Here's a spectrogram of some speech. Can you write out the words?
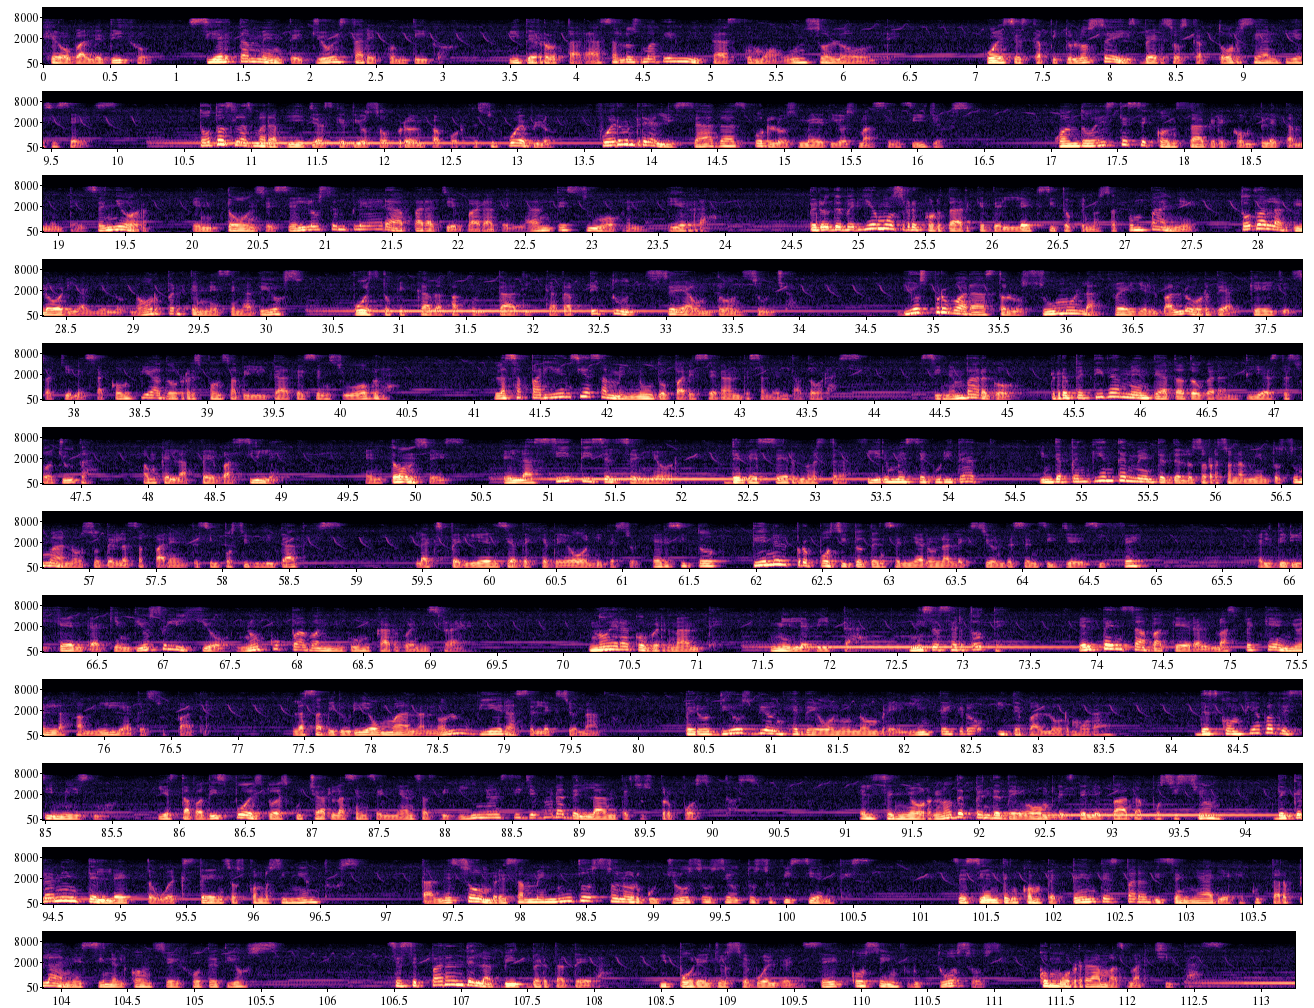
Jehová le dijo, Ciertamente yo estaré contigo, y derrotarás a los madianitas como a un solo hombre. Jueces capítulo 6 versos 14 al 16. Todas las maravillas que Dios obró en favor de su pueblo fueron realizadas por los medios más sencillos. Cuando éste se consagre completamente al Señor, entonces Él los empleará para llevar adelante su obra en la tierra. Pero deberíamos recordar que del éxito que nos acompañe, toda la gloria y el honor pertenecen a Dios, puesto que cada facultad y cada aptitud sea un don suyo. Dios probará hasta lo sumo la fe y el valor de aquellos a quienes ha confiado responsabilidades en su obra. Las apariencias a menudo parecerán desalentadoras. Sin embargo, repetidamente ha dado garantías de su ayuda, aunque la fe vacile. Entonces, el así dice el Señor debe ser nuestra firme seguridad independientemente de los razonamientos humanos o de las aparentes imposibilidades. La experiencia de Gedeón y de su ejército tiene el propósito de enseñar una lección de sencillez y fe. El dirigente a quien Dios eligió no ocupaba ningún cargo en Israel. No era gobernante, ni levita, ni sacerdote. Él pensaba que era el más pequeño en la familia de su padre. La sabiduría humana no lo hubiera seleccionado, pero Dios vio en Gedeón un hombre íntegro y de valor moral. Desconfiaba de sí mismo y estaba dispuesto a escuchar las enseñanzas divinas y llevar adelante sus propósitos. El Señor no depende de hombres de elevada posición, de gran intelecto o extensos conocimientos. Tales hombres a menudo son orgullosos y autosuficientes. Se sienten competentes para diseñar y ejecutar planes sin el consejo de Dios. Se separan de la vid verdadera y por ello se vuelven secos e infructuosos como ramas marchitas.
